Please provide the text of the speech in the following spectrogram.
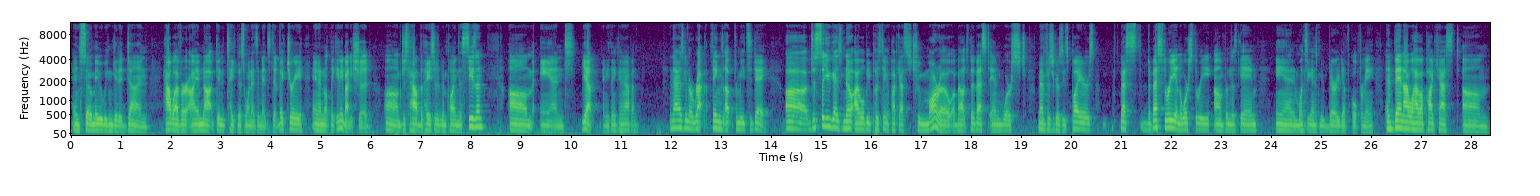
and so maybe we can get it done. However, I am not going to take this one as an instant victory, and I don't think anybody should. Um, just how the Pacers have been playing this season. Um, and yeah, anything can happen. And that is going to wrap things up for me today. Uh, just so you guys know, I will be posting a podcast tomorrow about the best and worst Memphis Grizzlies players, best the best three and the worst three um, from this game, and once again, it's gonna be very difficult for me. And then I will have a podcast um,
